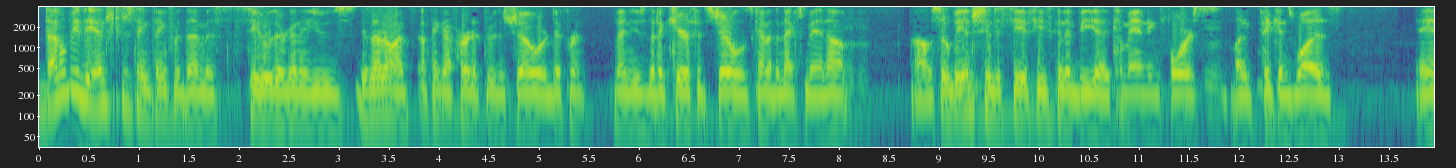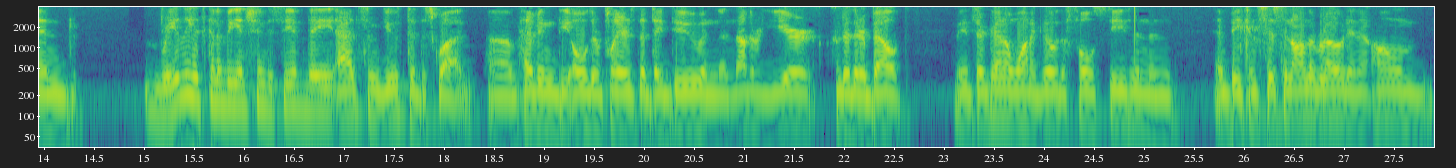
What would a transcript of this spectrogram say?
That'll be the interesting thing for them is to see who they're going to use. Because I know I've, I think I've heard it through the show or different venues that Akira Fitzgerald is kind of the next man up. Um, so it'll be interesting to see if he's going to be a commanding force like Pickens was. And really, it's going to be interesting to see if they add some youth to the squad. Um, having the older players that they do and another year under their belt. I mean, if they're going to want to go the full season and, and be consistent on the road and at home,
